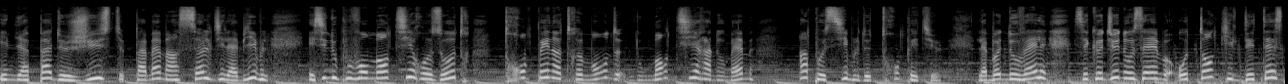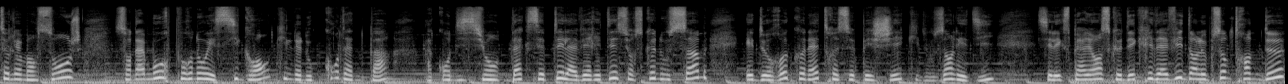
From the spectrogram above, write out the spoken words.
Il n'y a pas de juste, pas même un seul, dit la Bible, et si nous pouvons mentir aux autres, tromper notre monde, nous mentir à nous-mêmes, impossible de tromper Dieu. La bonne nouvelle, c'est que Dieu nous aime autant qu'il déteste le mensonge. Son amour pour nous est si grand qu'il ne nous condamne pas, à condition d'accepter la vérité sur ce que nous sommes et de reconnaître ce péché qui nous enlaidit. C'est l'expérience que décrit David dans le psaume 32.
